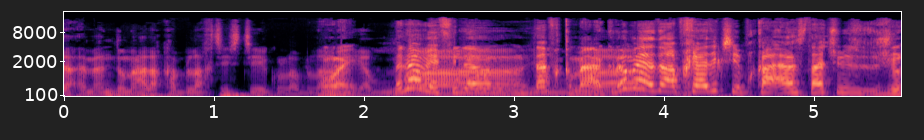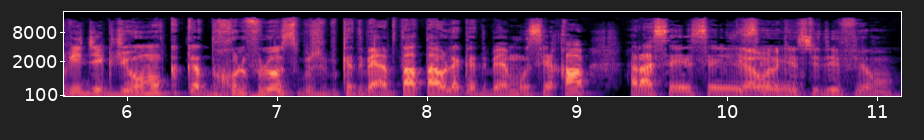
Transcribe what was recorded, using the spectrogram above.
عندهم علاقة ب l'artistique ولا بلا oui. لا mais فينا نتفق معاك. لا mais هذا ابخي هذاك الشيء بقى un statut juridique du moment كتدخل فلوس باش كتبيع بطاطا ولا كتبيع موسيقى راه c'est c'est يا ولكن c'est différent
